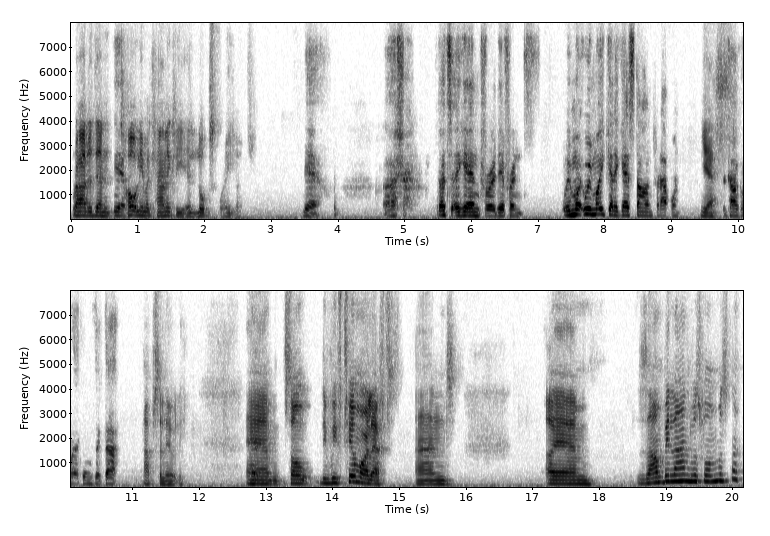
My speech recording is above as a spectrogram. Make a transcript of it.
rather than Yeah. totally mechanically, it looks great. Like Yeah. Uh, sure. That's again for a different. We might we might get a guest on for that one yes, to talk about things like that. absolutely. Um, so we've two more left, and um, Zombieland was one, wasn't it?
